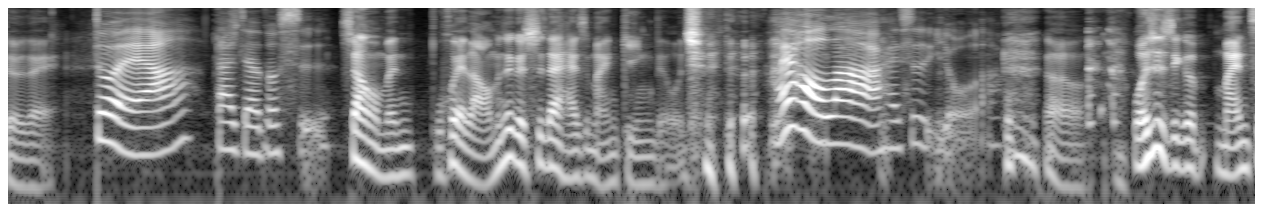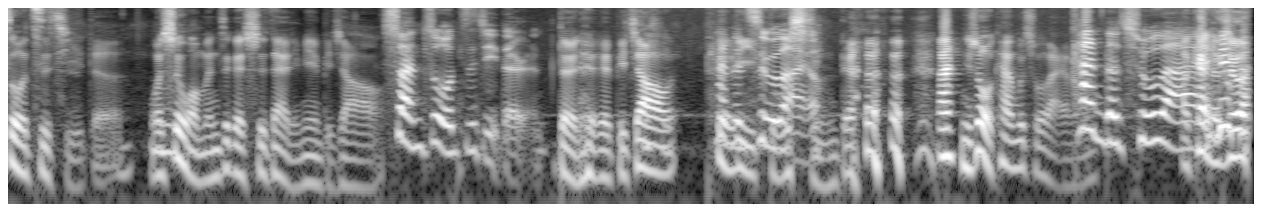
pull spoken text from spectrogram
对不对？对啊，大家都是像我们不会啦，我们这个时代还是蛮硬的，我觉得。还好啦，还是有啦，呃，我是这个蛮做自己的，我嗯是我们这个时代里面比较，算做自己的人，对对对，比较特 看得立独行的。啊，你说我看不出来吗？看得出来，啊，看得出来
